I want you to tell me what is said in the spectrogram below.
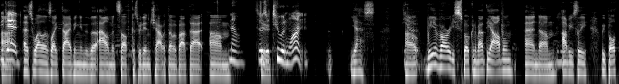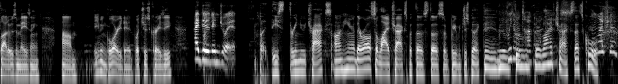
We uh, did. as well as like diving into the album itself because we didn't chat with them about that. Um, No. So it was a two and one. Yes, Yeah. uh, we have already spoken about the album, and um, Mhm. obviously we both thought it was amazing. Um, even Glory did, which is crazy. I did enjoy it. but these three new tracks on here, they were also live tracks but those those we would just be like they, We don't they're, talk they're live those. tracks that's cool Live shows.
